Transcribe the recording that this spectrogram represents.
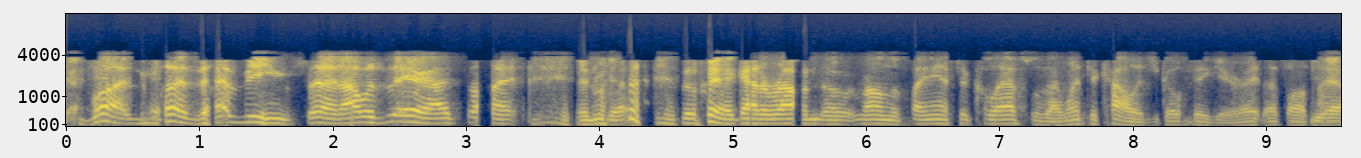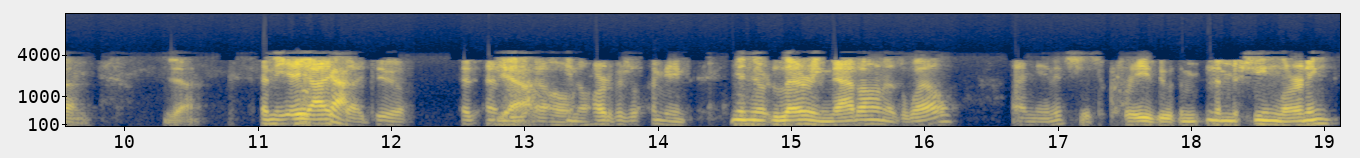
Oh, okay. but but that being said, I was there. I saw it, and Yeah. the way I got around around the financial collapse was I went to college. Go figure, right? That's all. Yeah. timing. Yeah. And the So, AI Scott- side too. And, and Yeah. the, uh, Oh. you know, artificial, I mean, you know, layering that on as well. I mean, it's just crazy with the, the machine learning.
